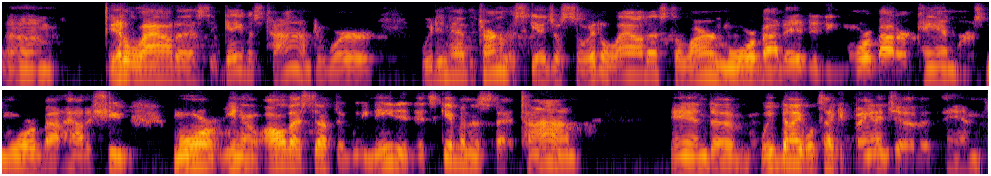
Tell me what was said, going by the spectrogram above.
Um, it allowed us. It gave us time to where we didn't have the tournament schedule, so it allowed us to learn more about editing, more about our cameras, more about how to shoot, more you know all that stuff that we needed. It's given us that time, and uh, we've been able to take advantage of it. And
